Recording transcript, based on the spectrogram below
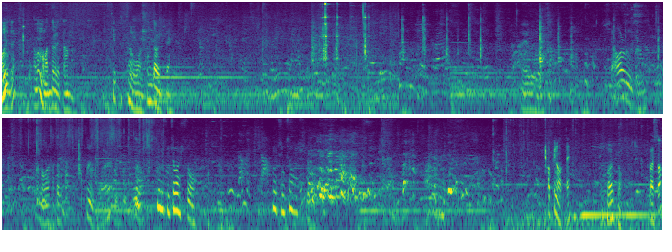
아닌데? 나도 만들어야겠다 하나 캡스타 원. 손잡을 때. 여기 있어? 샤워룸. 먹으러 갖다 줄까? 응. 근데 진짜 맛있어. 응 진짜 맛있어. 커피는 어때? 맛있어. 맛있어?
